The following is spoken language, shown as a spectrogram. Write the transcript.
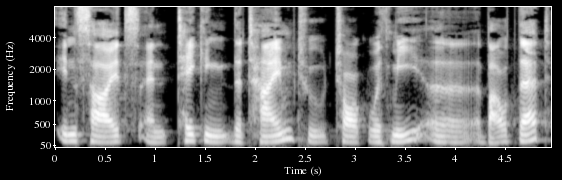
insights and taking the time to talk with me uh, about that.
